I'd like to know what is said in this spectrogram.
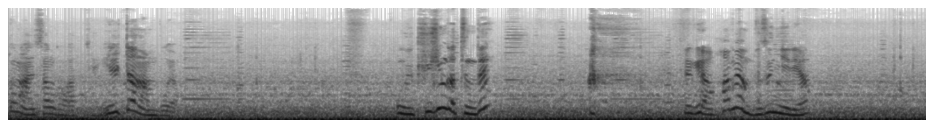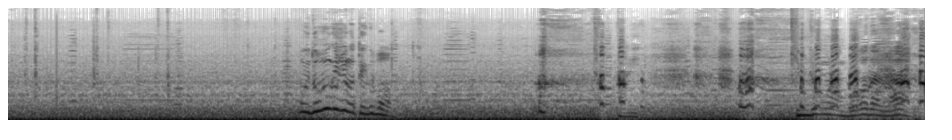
똥안 싼 것 같아. 일단 안 보여. 오, 귀신 같은데? 여기야, 화면 무슨 일이야? 어, 너무 귀신 같아, 이거 봐. 김종우랑 뭐가 달라?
